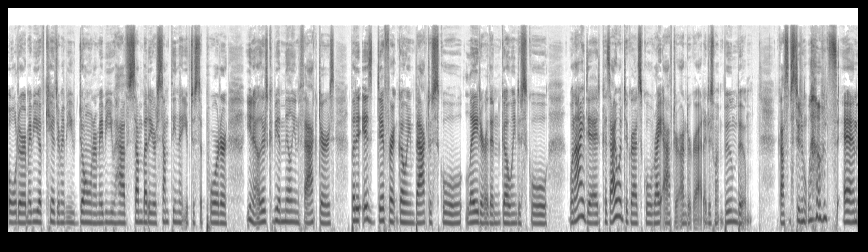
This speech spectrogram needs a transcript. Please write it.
older, maybe you have kids or maybe you don't, or maybe you have somebody or something that you have to support, or, you know, there's could be a million factors, but it is different going back to school later than going to school when I did, because I went to grad school right after undergrad. I just went boom, boom, got some student loans and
